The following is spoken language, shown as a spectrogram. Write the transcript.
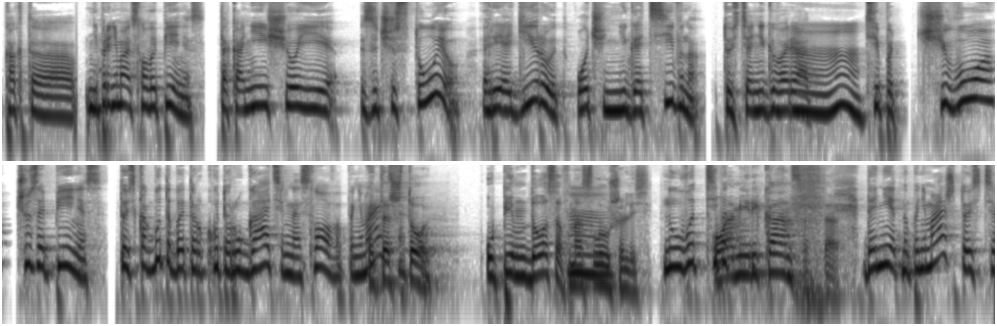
как-то не принимают слово пенис, так они еще и зачастую реагируют очень негативно. То есть они говорят, mm-hmm. типа, чего? Что за пенис? То есть как будто бы это какое-то ругательное слово, понимаете? Это что? У пиндосов mm. наслушались. Ну вот типа... У американцев-то. Да нет, ну понимаешь, то есть э,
